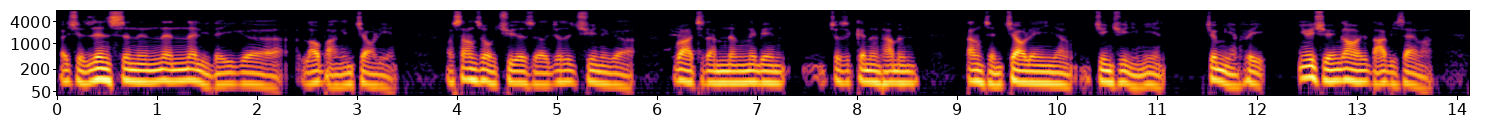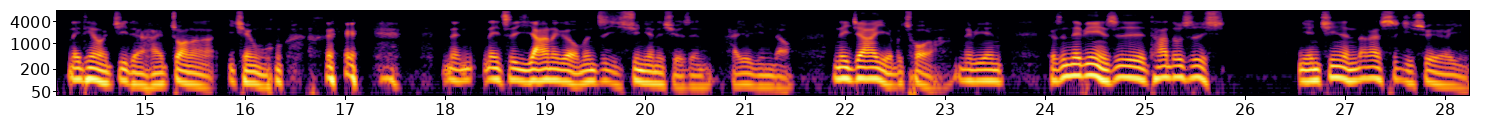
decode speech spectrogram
而且认识那那那里的一个老板跟教练。我，上次我去的时候就是去那个。Raj 他们能那边就是跟着他们当成教练一样进去里面就免费，因为学员刚好就打比赛嘛。那天我记得还赚了一千五，那那次压那个我们自己训练的学生还有引导，那家也不错啦。那边可是那边也是他都是年轻人，大概十几岁而已，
